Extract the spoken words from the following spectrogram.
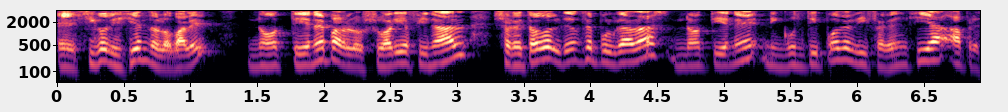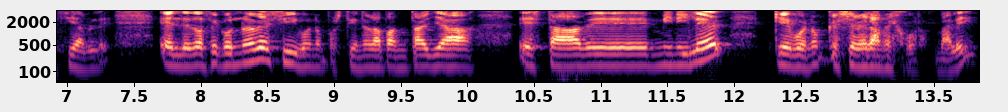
Eh, sigo diciéndolo, ¿vale? No tiene para el usuario final, sobre todo el de 11 pulgadas, no tiene ningún tipo de diferencia apreciable. El de 12,9 sí, bueno, pues tiene la pantalla esta de mini LED que, bueno, que se verá mejor, ¿vale?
